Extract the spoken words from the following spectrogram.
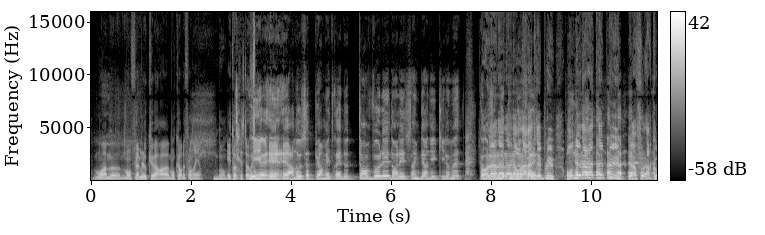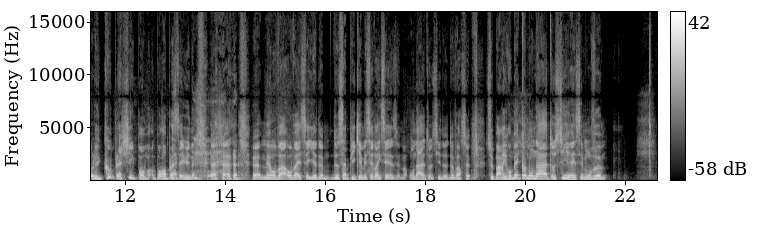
moi m'enflamme le cœur, euh, mon cœur de Flandrien. Bon. Et toi, Christophe Oui, et, Arnaud, ça te permettrait de t'envoler dans les cinq derniers kilomètres. oh là là là, là on l'arrêterait plus. On ne l'arrêterait plus. Il va falloir qu'on lui coupe la chic pour, pour en placer une. Euh, mais on va, on va essayer de, de s'appliquer. Mais c'est vrai que c'est, on a hâte aussi de, de voir ce, ce Paris-Roubaix, comme on a hâte aussi, et c'est mon vœu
